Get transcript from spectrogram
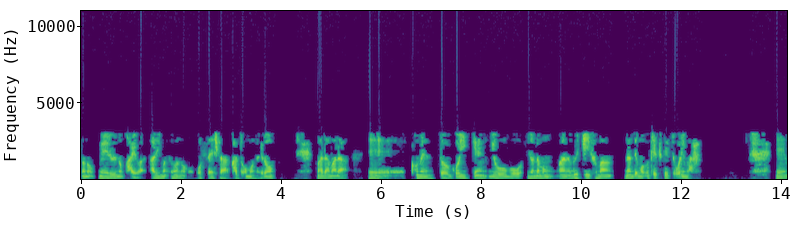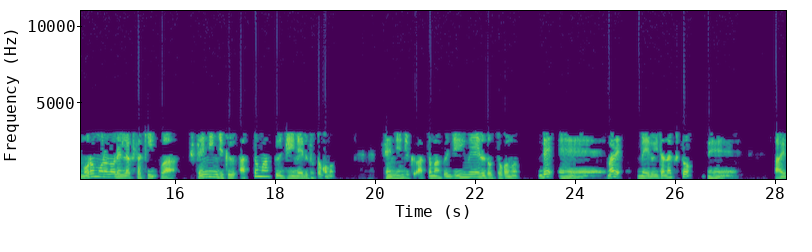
そのメールの会はありま、あの、お伝えしたかと思うんだけど、まだまだ、えー、コメント、ご意見、要望、いろんなもん、あの、愚痴、不満、何でも受け付けております。えー、もろもろの連絡先は、千人塾アットマーク gmail.com 千人塾アットマーク gmail.com で、えー、までメールいただくと、えー、アイ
